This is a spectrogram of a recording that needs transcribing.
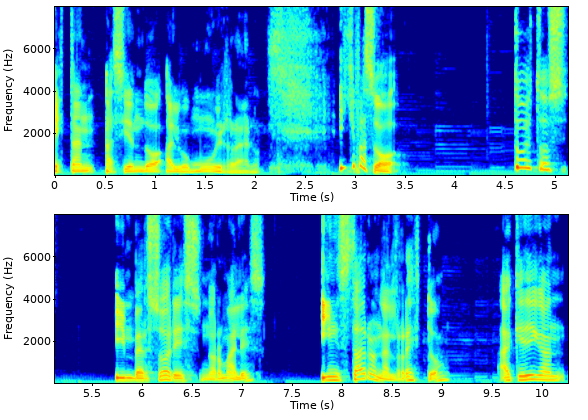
están haciendo algo muy raro. ¿Y qué pasó? Todos estos inversores normales instaron al resto a que digan,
